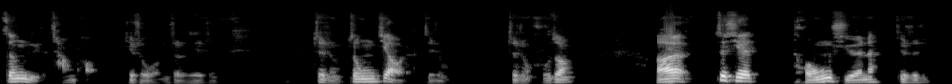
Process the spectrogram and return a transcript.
僧侣的长袍，就是我们说的这种这种宗教的这种这种服装。而这些同学呢，就是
